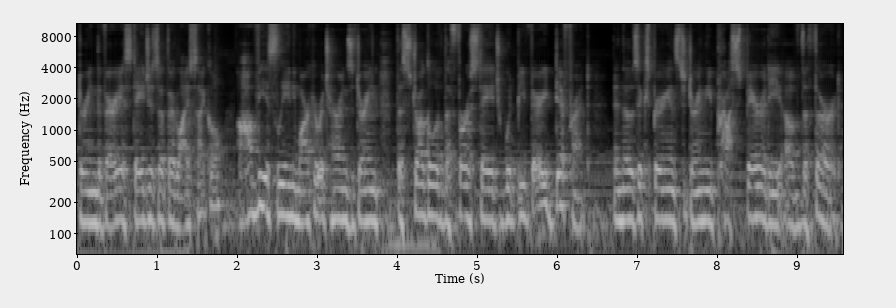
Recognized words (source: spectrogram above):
during the various stages of their life cycle? Obviously, any market returns during the struggle of the first stage would be very different than those experienced during the prosperity of the third.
